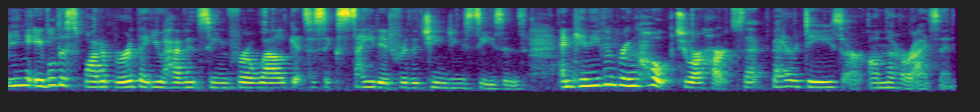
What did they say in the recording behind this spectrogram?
Being able to spot a bird that you haven't seen for a while gets us excited for the changing seasons and can even bring hope to our hearts that better days are on the horizon.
